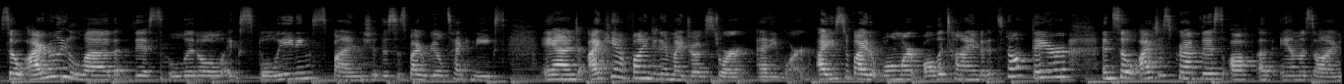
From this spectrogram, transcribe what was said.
So I really love this little exfoliating sponge. This is by Real Techniques and I can't find it in my drugstore anymore. I used to buy it at Walmart all the time, but it's not there. And so I just grabbed this off of Amazon.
